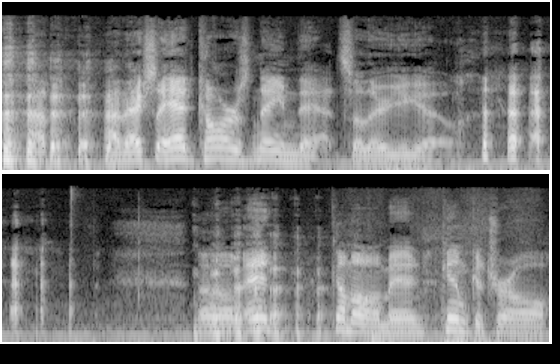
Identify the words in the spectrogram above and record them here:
I've, I've actually had cars named that, so there you go. uh, and come on, man, Kim Cattrall.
